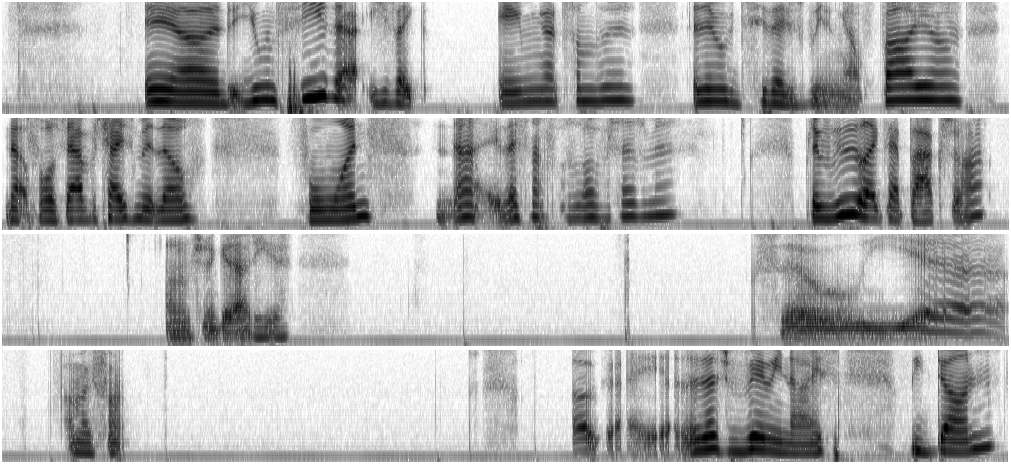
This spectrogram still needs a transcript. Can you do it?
And you can see that he's like aiming at something. And then we can see that he's breathing out fire. Not false advertisement though. For once. Not that's not false advertisement. But I really like that box art. Oh, I'm trying to get out of here. So yeah. On my phone. Okay, that's very nice. We done.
